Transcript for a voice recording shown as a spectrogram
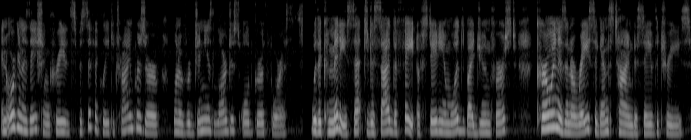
an organization created specifically to try and preserve one of Virginia's largest old growth forests. With a committee set to decide the fate of Stadium Woods by June 1st, Kirwan is in a race against time to save the trees.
